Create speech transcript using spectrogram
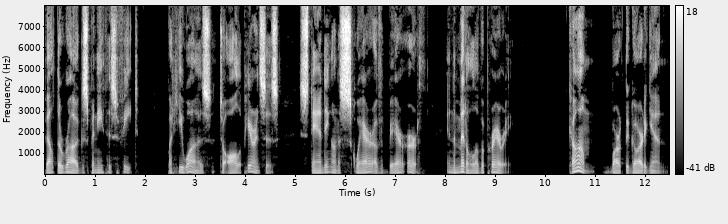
felt the rugs beneath his feet, but he was, to all appearances, standing on a square of bare earth in the middle of a prairie. "Come!" barked the guard again,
